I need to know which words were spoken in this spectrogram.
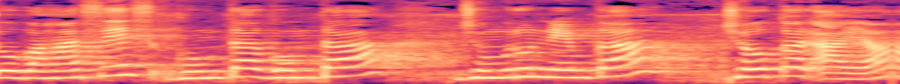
તો વહાં સે ઘૂમતા ઘૂમતા ઝુમરૂ નેમ કા જોકર આયા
